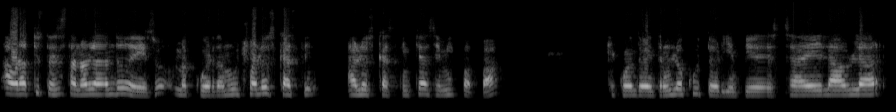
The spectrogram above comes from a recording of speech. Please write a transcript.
ahora que ustedes están hablando de eso, me acuerda mucho a los casting, a los casting que hace mi papá, que cuando entra un locutor y empieza él a hablar,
